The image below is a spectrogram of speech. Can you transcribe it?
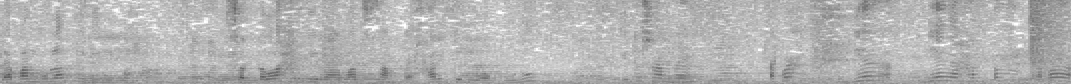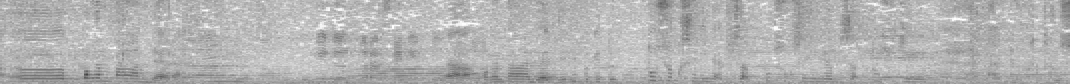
8 bulan tuh di rumah. Setelah dirawat sampai hari ke-20 itu sampai apa dia dia nggak hantem apa eh, pengentalan darah. Umi udah ngerasain itu. Nah, pengentalan darah. Jadi begitu tusuk sini nggak bisa tusuk sini nggak bisa tusuk sini. Aduh terus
